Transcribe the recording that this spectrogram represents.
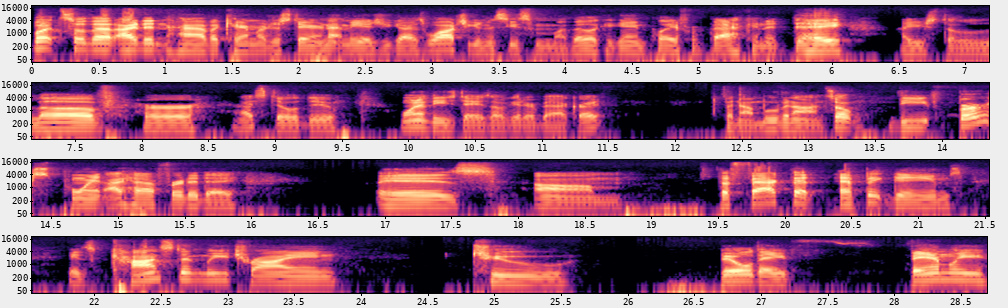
But so that I didn't have a camera just staring at me as you guys watch, you're going to see some of my Belica gameplay from back in the day. I used to love her. I still do. One of these days I'll get her back, right? But now moving on. So the first point I have for today is um, the fact that Epic Games is constantly trying to build a family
